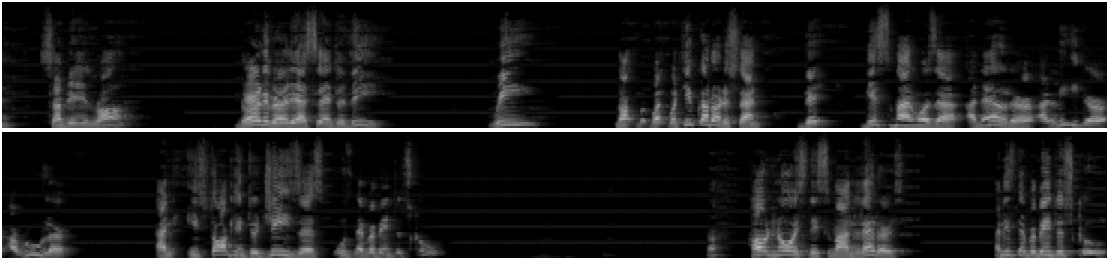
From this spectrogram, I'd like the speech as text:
Something is wrong. Verily, verily, I say unto thee, we, not, what, what you've got to understand, they, this man was a, an elder, a leader, a ruler, and he's talking to Jesus who's never been to school. Huh? How knows this man letters and he's never been to school?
